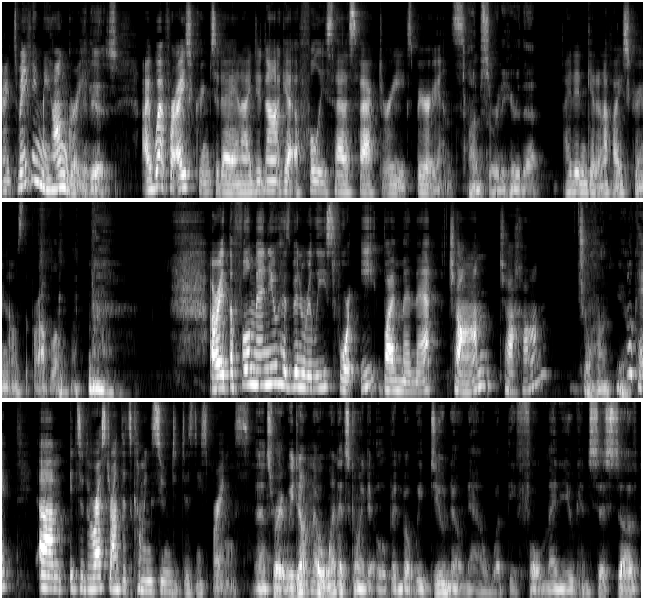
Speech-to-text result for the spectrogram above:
It's making me hungry. It is. I went for ice cream today and I did not get a fully satisfactory experience. I'm sorry to hear that. I didn't get enough ice cream. That was the problem. All right, the full menu has been released for Eet by Maneet Chan. Chauhan? Chauhan, yeah. Okay. Um, it's the restaurant that's coming soon to Disney Springs. That's right. We don't know when it's going to open, but we do know now what the full menu consists of.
